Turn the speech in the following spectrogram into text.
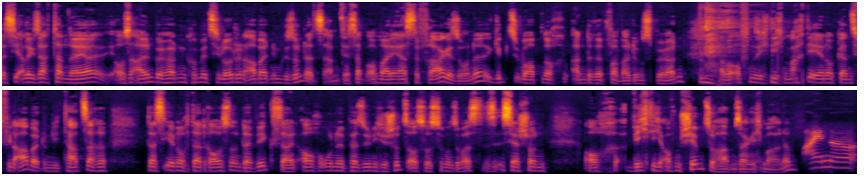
dass sie alle gesagt haben, naja, aus allen Behörden kommen jetzt die Leute und arbeiten im Gesundheitsamt. Deshalb auch meine erste Frage so, ne? Gibt es überhaupt noch andere Verwaltungsbehörden? Aber offensichtlich macht ihr ja noch ganz viel Arbeit. Und die Tatsache, dass ihr noch da draußen unterwegs seid, auch ohne persönliche Schutzausrüstung und sowas, das ist ja schon auch wichtig auf dem Schirm zu haben, sage ich mal. Ne? Eine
